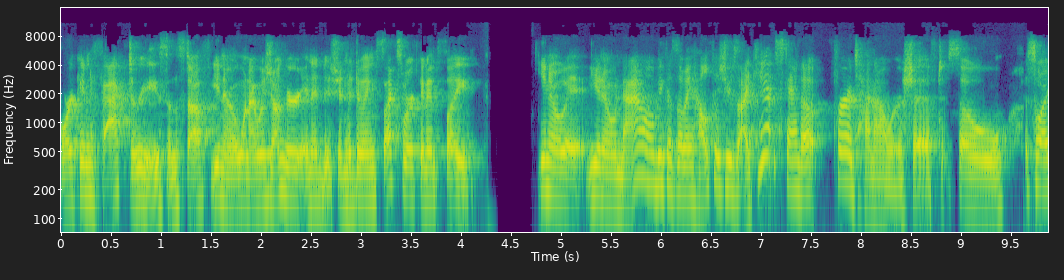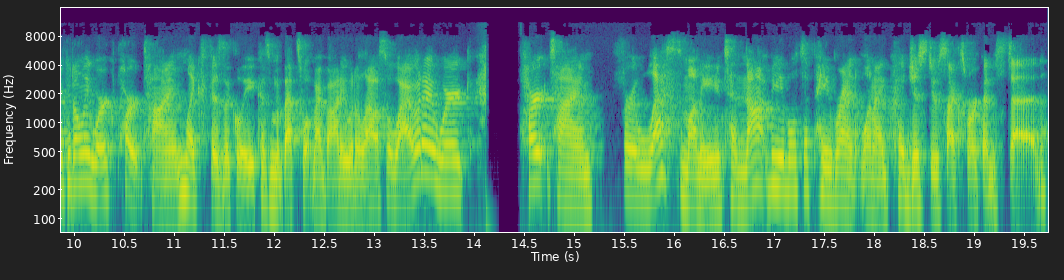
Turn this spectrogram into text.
work in factories and stuff, you know, when I was younger, in addition to doing sex work. And it's like, you know, it, you know, now because of my health issues, I can't stand up for a 10 hour shift. So, so I could only work part time, like physically, because that's what my body would allow. So why would I work part time for less money to not be able to pay rent when I could just do sex work instead?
